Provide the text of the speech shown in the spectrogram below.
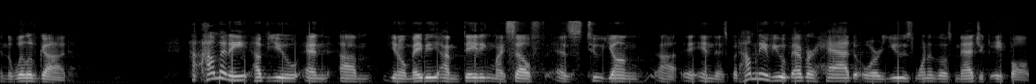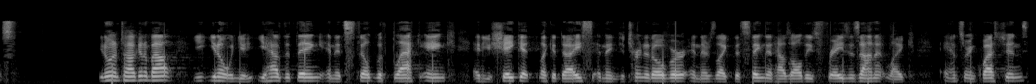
and the Will of God. How many of you, and um, you know, maybe I'm dating myself as too young uh, in this, but how many of you have ever had or used one of those magic eight balls? You know what I'm talking about? You, you, know, when you, you have the thing and it's filled with black ink and you shake it like a dice and then you turn it over and there's like this thing that has all these phrases on it, like answering questions.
